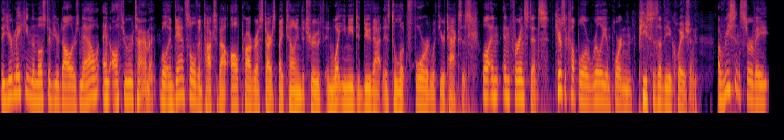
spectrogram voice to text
that you're making the most of your dollars now and all through retirement. Well, and Dan Sullivan talks about all progress starts by telling the truth, and what you need to do that is to look forward with your taxes. Well, and, and for instance, here's a couple of really important pieces of the equation. A recent survey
